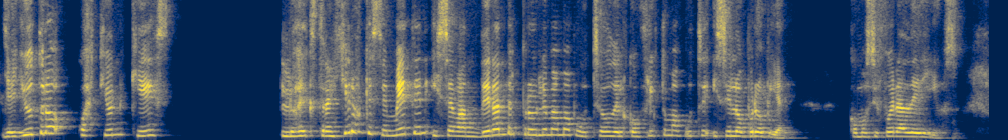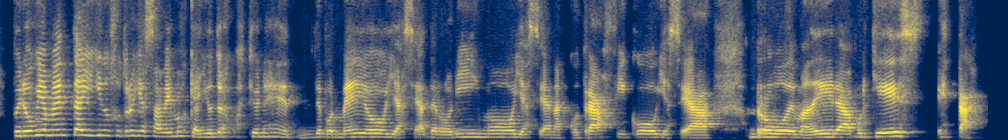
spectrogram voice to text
Y hay otra cuestión que es los extranjeros que se meten y se banderan del problema mapuche o del conflicto mapuche y se lo apropian, como si fuera de ellos. Pero obviamente ahí nosotros ya sabemos que hay otras cuestiones de por medio, ya sea terrorismo, ya sea narcotráfico, ya sea robo de madera, porque es, está,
